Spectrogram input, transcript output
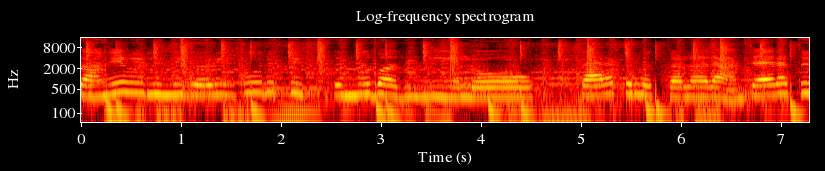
തനി വിളിഞ്ഞുകളിൽ കുരുത്തി എന്ന് പതുങ്ങിയല്ലോ തരത്തുള്ളത്തളരാൻ ചേരത്ത്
